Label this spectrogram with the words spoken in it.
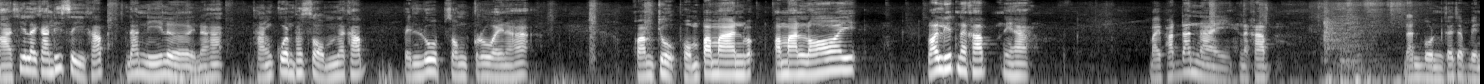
มาที่รายการที่ 4 ครับ ด้านนี้เลยนะฮะถังกวนผสมนะครับ เป็นรูปทรงกรวยนะฮะความจุผมประมาณประมาณร้อยร้อยลิตรนะครับนี่ฮะใบพัดด้านในนะครับ ด้านบนก็จะเป็น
